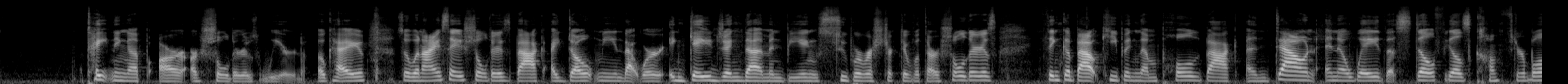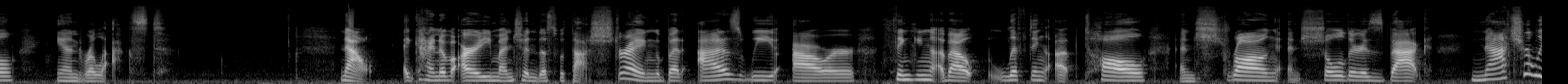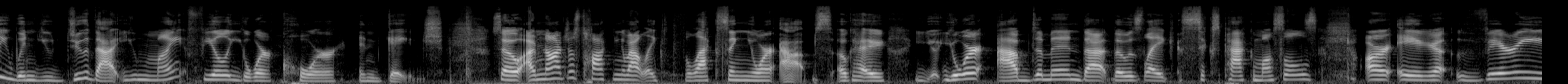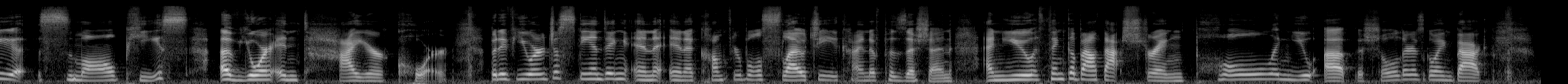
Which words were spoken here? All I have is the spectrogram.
tightening up our, our shoulders weird. Okay. So when I say shoulders back, I don't mean that we're engaging them and being super restrictive with our shoulders. Think about keeping them pulled back and down in a way that still feels comfortable and relaxed. Now, I kind of already mentioned this with that string, but as we are thinking about lifting up tall and strong and shoulders back, naturally, when you do that, you might feel your core engage. So I'm not just talking about like flexing your abs, okay? Y- your abdomen, that those like six pack muscles are a very small piece of your entire core. But if you are just standing in in a comfortable slouchy kind of position and you think about that string pulling you up, the shoulders going back,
